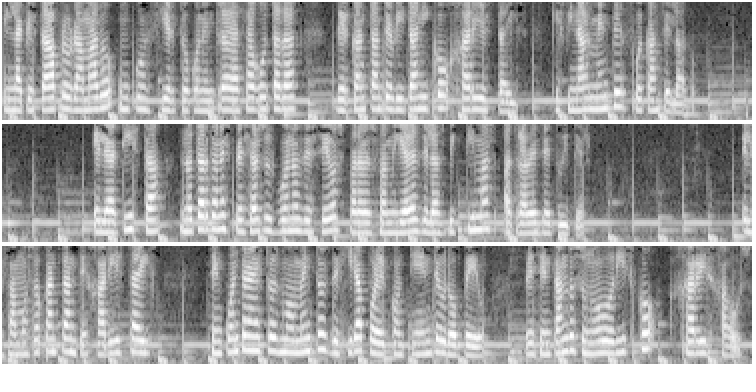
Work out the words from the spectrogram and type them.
en la que estaba programado un concierto con entradas agotadas del cantante británico Harry Styles, que finalmente fue cancelado. El artista no tardó en expresar sus buenos deseos para los familiares de las víctimas a través de Twitter. El famoso cantante Harry Styles Se encuentra en estos momentos de gira por el continente europeo, presentando su nuevo disco Harry's House.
